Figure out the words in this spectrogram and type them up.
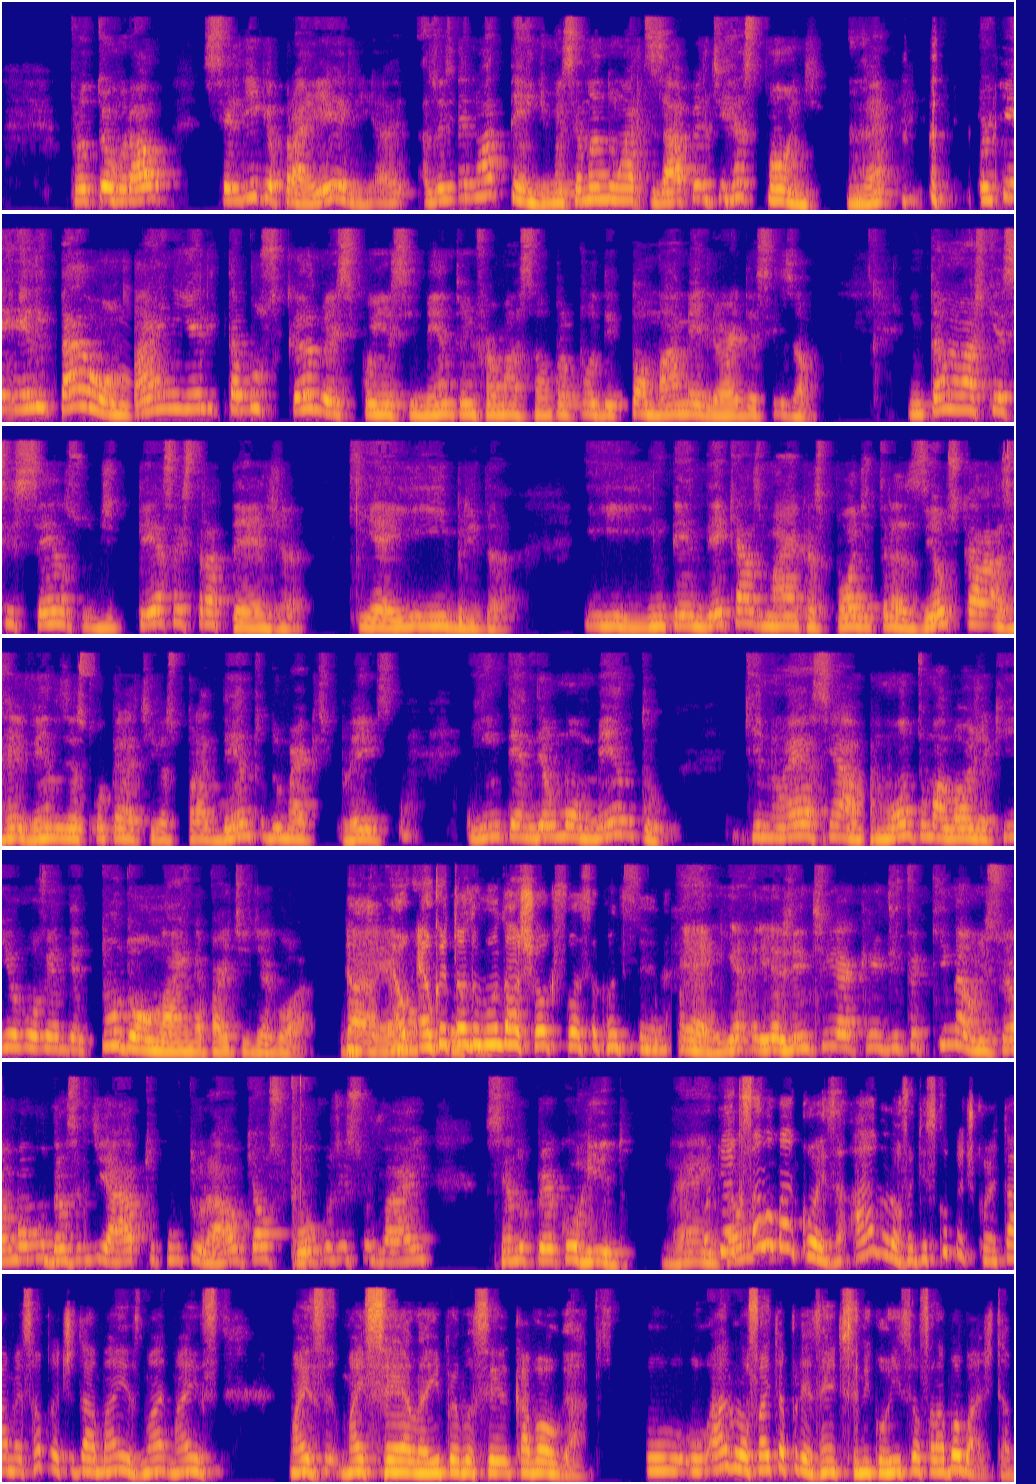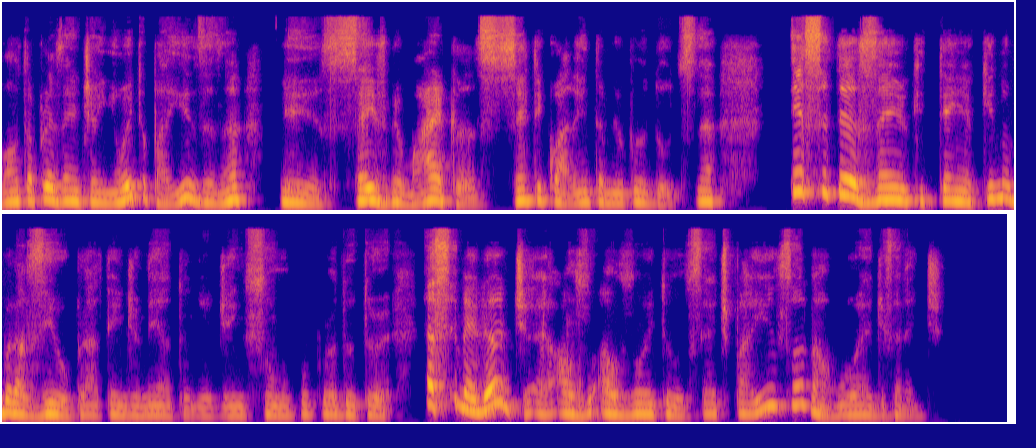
produtor rural, você liga para ele, às vezes ele não atende, mas você manda um WhatsApp, ele te responde, né? Porque ele está online e ele está buscando esse conhecimento e informação para poder tomar a melhor decisão. Então, eu acho que esse senso de ter essa estratégia que é híbrida e entender que as marcas podem trazer os, as revendas e as cooperativas para dentro do marketplace e entender o momento que não é assim, ah, monta uma loja aqui e eu vou vender tudo online a partir de agora. Ah, é, é, é, o que todo mundo achou que fosse acontecer. Né? É, e a, e a, gente acredita que não, isso é uma mudança de hábito cultural que aos poucos isso vai sendo percorrido. Né? O então... Fala uma coisa, Agrofa, desculpa te cortar, mas só para te dar mais, mais, mais, mais cela aí para você cavalgar. O, o Agrofy está presente, você me corrija se eu falar bobagem, tá bom? Está presente em oito países, né? E 6 mil marcas, 140 mil produtos, né? Esse desenho que tem aqui no Brasil para atendimento de insumo para o produtor é semelhante é, aos, aos oito, sete países ou não? Ou é diferente?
